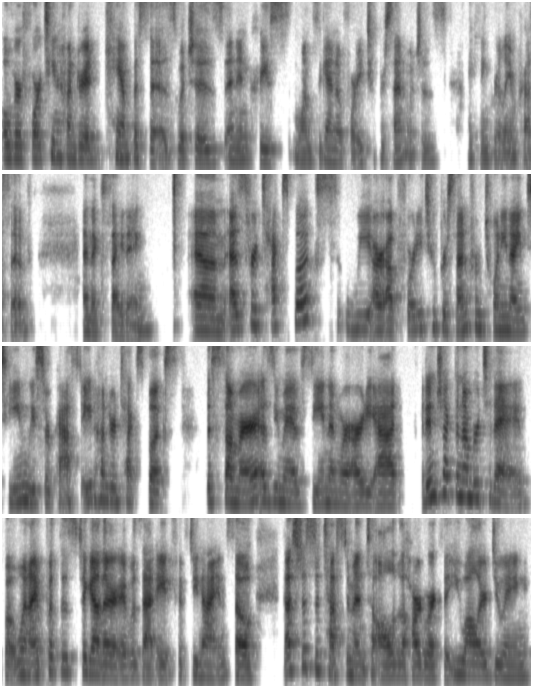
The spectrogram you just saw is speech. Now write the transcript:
over 1,400 campuses, which is an increase once again of 42%, which is, I think, really impressive and exciting. Um, as for textbooks, we are up 42% from 2019. We surpassed 800 textbooks this summer, as you may have seen, and we're already at I didn't check the number today, but when I put this together, it was at 859. So that's just a testament to all of the hard work that you all are doing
